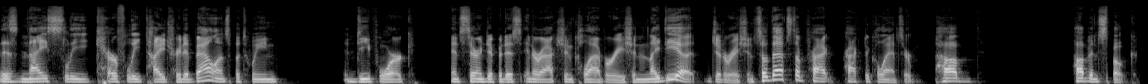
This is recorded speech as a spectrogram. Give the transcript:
this nicely, carefully titrated balance between deep work and serendipitous interaction, collaboration, and idea generation. So that's the pra- practical answer. Hub, hub and spoke.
